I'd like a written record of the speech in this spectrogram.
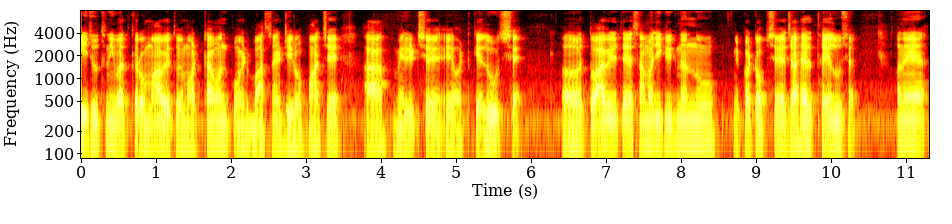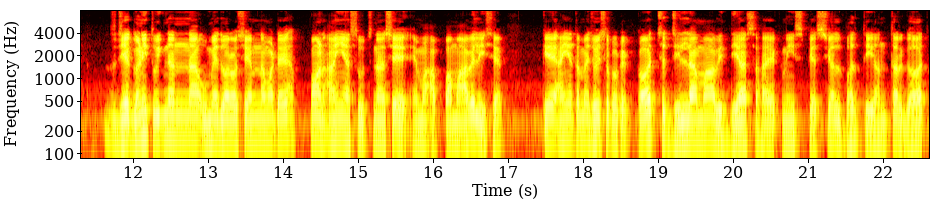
ઈ જૂથની વાત કરવામાં આવે તો એમાં અઠ્ઠાવન પોઈન્ટ બાસઠ જીરો પાંચે આ મેરિટ છે, એ અટકેલું છે. તો આવી રીતે સામાજિક વિજ્ઞાનનું કટ ઓફ છે, જાહેર થયેલું છે. અને જે ગણિત વિજ્ઞાનના ઉમેદવારો છે એમના માટે પણ અહીંયા સૂચના છે, એમાં આપવામાં આવેલી છે. કે અહીંયા તમે જોઈ શકો કે કચ્છ જિલ્લામાં વિદ્યા સહાયકની સ્પેશિયલ ભરતી અંતર્ગત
